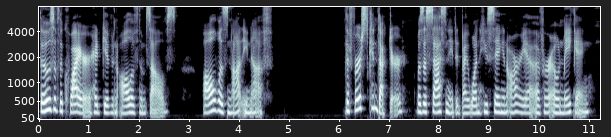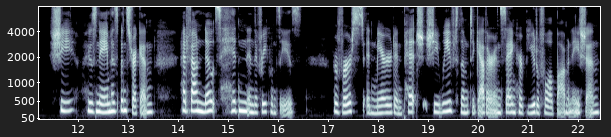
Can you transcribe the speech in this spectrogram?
Those of the choir had given all of themselves. All was not enough. The first conductor was assassinated by one who sang an aria of her own making. She, whose name has been stricken, had found notes hidden in the frequencies. Reversed and mirrored in pitch, she weaved them together and sang her beautiful abomination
